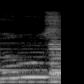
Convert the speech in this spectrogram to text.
Those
